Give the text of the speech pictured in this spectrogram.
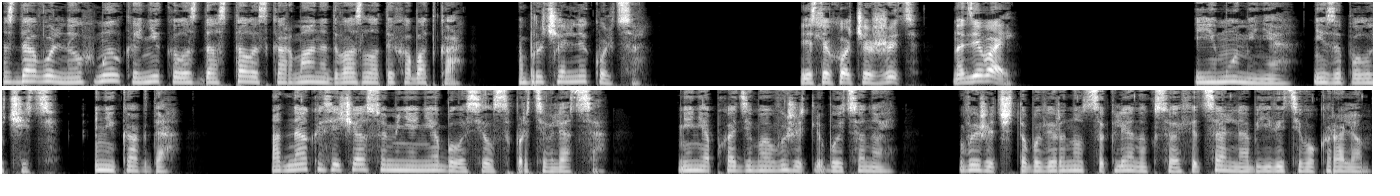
С довольной ухмылкой Николас достал из кармана два золотых ободка, обручальные кольца. Если хочешь жить, надевай». И ему меня не заполучить. Никогда. Однако сейчас у меня не было сил сопротивляться. Мне необходимо выжить любой ценой. Выжить, чтобы вернуться к Леноксу и официально объявить его королем.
